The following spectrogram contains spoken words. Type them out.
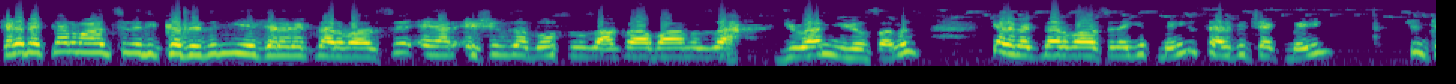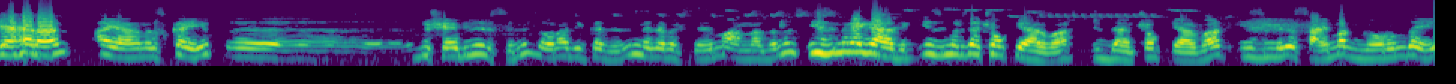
Kelebekler Vadisi'ne dikkat edin. Niye Kelebekler Vadisi? Eğer eşinize, dostunuza, akrabanıza güvenmiyorsanız Kelebekler Vadisi'ne gitmeyin, selfie çekmeyin. Çünkü her an ayağınız kayıp e, düşebilirsiniz. Ona dikkat edin. Ne demek istediğimi anladınız. İzmir'e geldik. İzmir'de çok yer var. Cidden çok yer var. İzmir'i saymak zorundayım.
